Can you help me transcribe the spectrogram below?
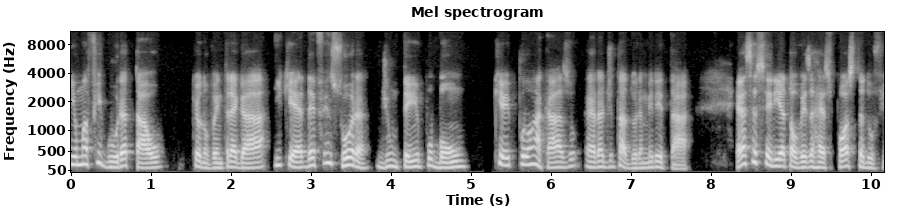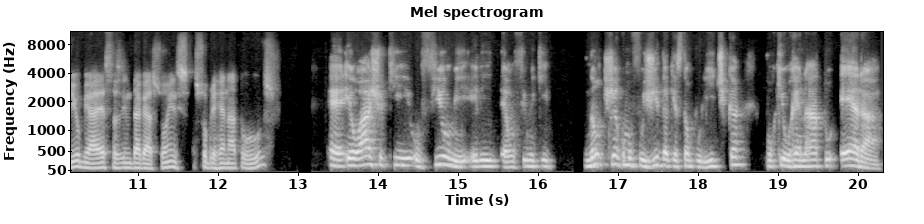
e uma figura tal, que eu não vou entregar, e que é defensora de um tempo bom, que por um acaso era ditadura militar. Essa seria talvez a resposta do filme a essas indagações sobre Renato Russo? É, eu acho que o filme ele é um filme que não tinha como fugir da questão política, porque o Renato era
